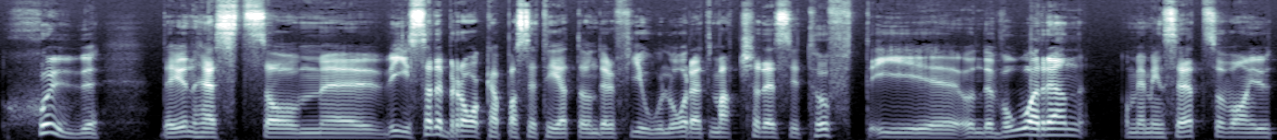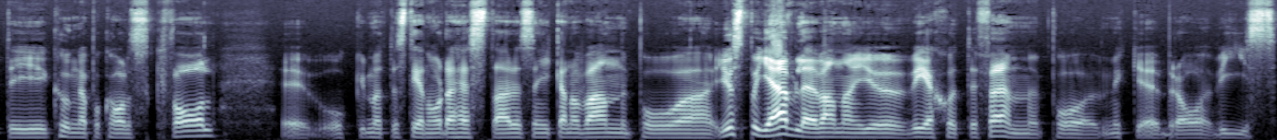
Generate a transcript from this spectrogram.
7. Det är ju en häst som eh, visade bra kapacitet under fjolåret, matchades ju tufft i, eh, under våren. Om jag minns rätt så var han ju ute i kungapokalskval Eh, och mötte stenhårda hästar. Sen gick han och vann på, just på Gävle vann han ju V75 på mycket bra vis.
